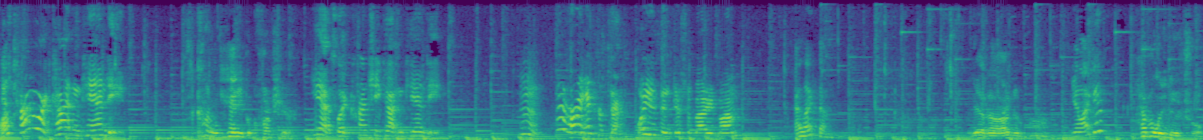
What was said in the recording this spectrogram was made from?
What? It's kind of like cotton candy. It's cotton candy, but crunchier. Yeah, it's like crunchy cotton candy. Hmm. Yeah, very interesting. What do you think, Disembodied Mom? I like them. Yeah, no, I do. Mm. You like it? Heavily neutral.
